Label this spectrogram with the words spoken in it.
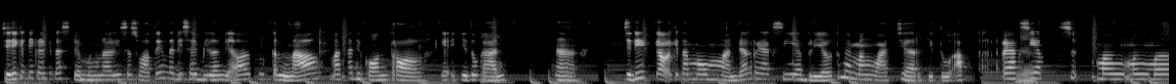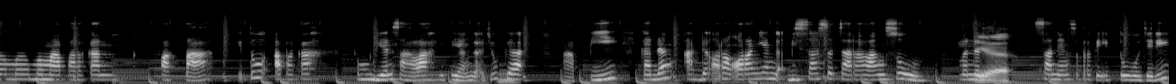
jadi ketika kita sudah mengenali sesuatu yang tadi saya bilang di awal tuh kenal maka dikontrol kayak gitu kan. Nah, jadi kalau kita mau memandang reaksinya beliau tuh memang wajar gitu. Reaksi yang su- meng- meng- me- me- memaparkan fakta itu apakah kemudian salah gitu ya? Enggak juga. Tapi kadang ada orang-orang yang nggak bisa secara langsung menerima iya, pesan yang seperti itu. Jadi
